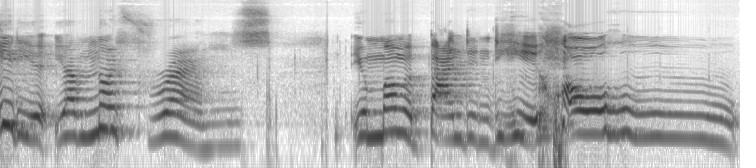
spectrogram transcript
idiot. You have no friends. Your mum abandoned you. Oh!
